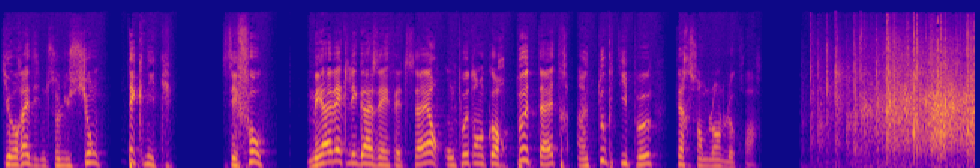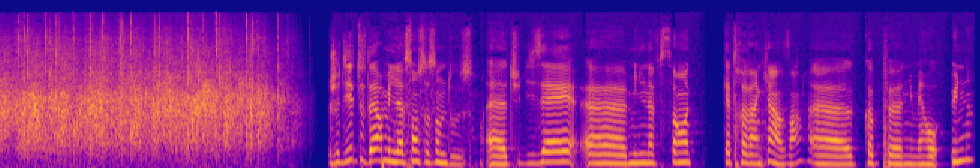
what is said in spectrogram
qui aurait une solution technique. C'est faux. Mais avec les gaz à effet de serre, on peut encore peut-être un tout petit peu faire semblant de le croire. Je disais tout à l'heure 1972. Euh, tu disais euh, 1995, hein, euh, COP numéro 1.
